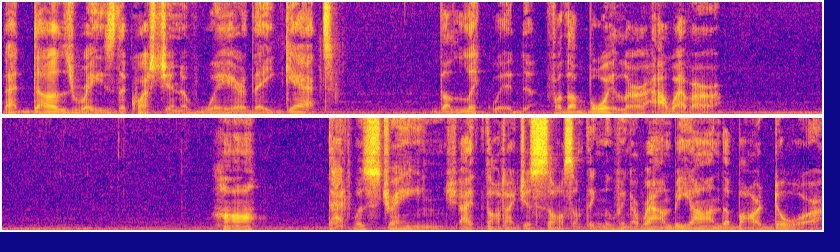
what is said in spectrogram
That does raise the question of where they get the liquid for the boiler, however. Huh? That was strange. I thought I just saw something moving around beyond the barred door.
